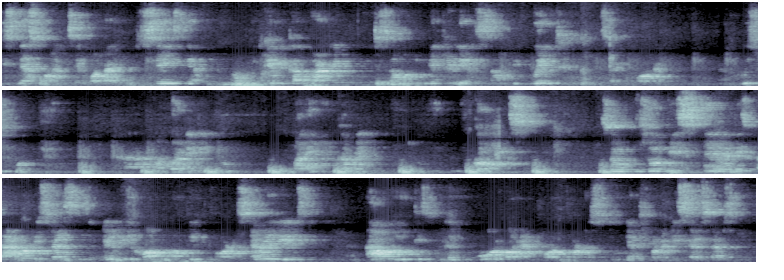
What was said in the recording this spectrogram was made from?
business potential. What I would say is that it can be converted into some materials, some big weight, which are important, which would uh, converted into money, current economics. So, so this uh, this carbon research is a very hot topic for several years. Now it is becoming more hot and hot for the students, for the researchers,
